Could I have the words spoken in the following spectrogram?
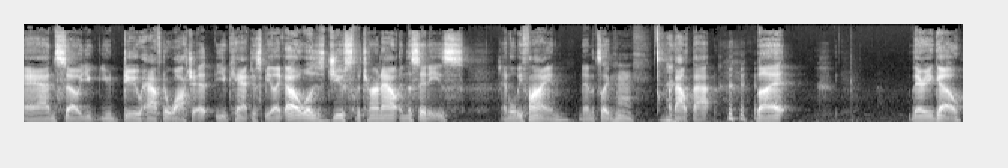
And so you, you do have to watch it. You can't just be like, oh, we'll just juice the turnout in the cities and we'll be fine. And it's like, hmm, about that. but there you go.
